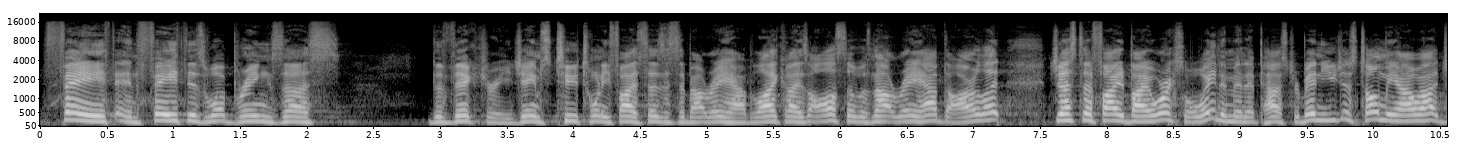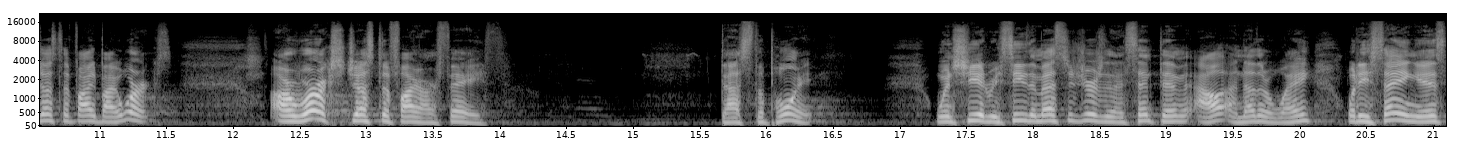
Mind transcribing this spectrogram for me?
faith, and faith is what brings us the victory. James 2:25 says this about Rahab. Likewise, also was not Rahab the harlot justified by works? Well, wait a minute, Pastor Ben. You just told me I was justified by works. Our works justify our faith. That's the point. When she had received the messengers and had sent them out another way, what he's saying is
